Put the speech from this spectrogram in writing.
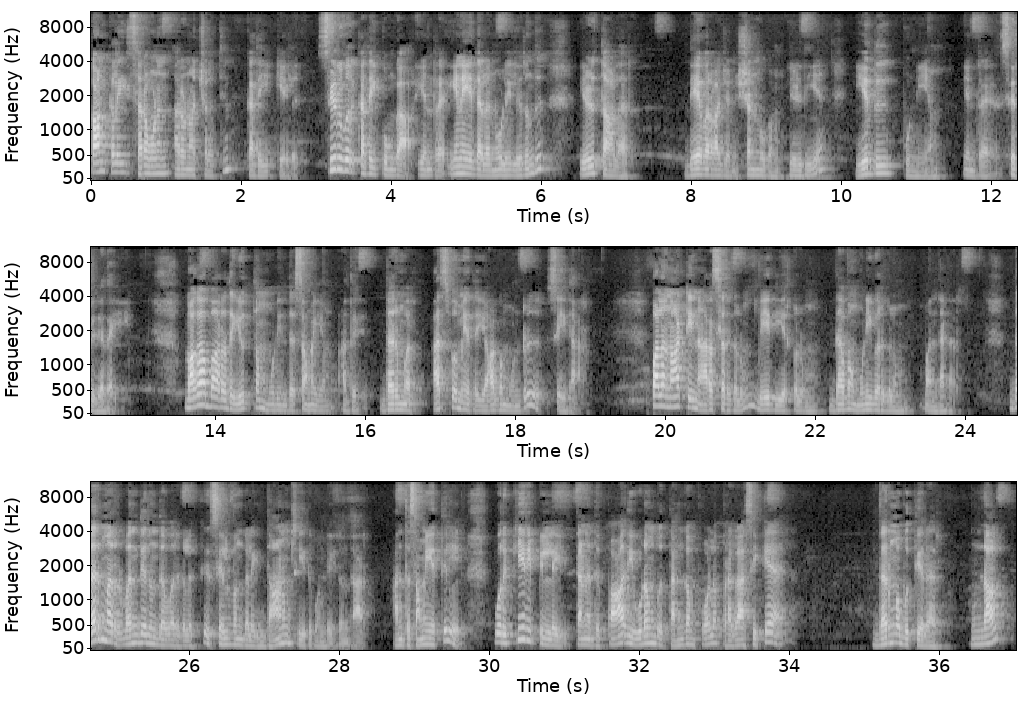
கான்கலை சரவணன் அருணாச்சலத்தின் கதை கேளு. சிறுவர் கதை பூங்கா என்ற இணையதள நூலிலிருந்து எழுத்தாளர் தேவராஜன் சண்முகம் எழுதிய எது புண்ணியம் என்ற சிறுகதை. மகாபாரத யுத்தம் முடிந்த சமயம் அது தர்மர் அஸ்வமேத யாகம் ஒன்று செய்தார். பல நாட்டின் அரசர்களும் வேதியர்களும் தவ முனிவர்களும் வந்தனர். தர்மர் வந்திருந்தவர்களுக்கு செல்வங்களை தானம் செய்து கொண்டு இருந்தார் அந்த சமயத்தில் ஒரு கீரிப்பிள்ளை தனது பாதி உடம்பு தங்கம் போல பிரகாசிக்க தர்மபுத்திரர் முன்னால்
